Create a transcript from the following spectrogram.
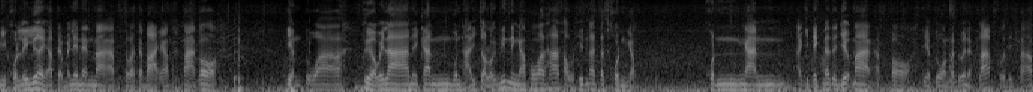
มีคนเรื่อยๆครับแต่ไม่เล่นแน่นมากครับสบายๆครับมาก็ เตรียมตัวเผื่อเวลาในการวนหาที่จอดรถนิดนึงครับ เพราะว่าถ้าเสาร์อาทิตย์น่าจะชนกับ คนงานอาร์กิเทคน่าจะเยอะมากครับ ก็เตรียมตัวกันมาด้วยนะครับ สวัสดีครับ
